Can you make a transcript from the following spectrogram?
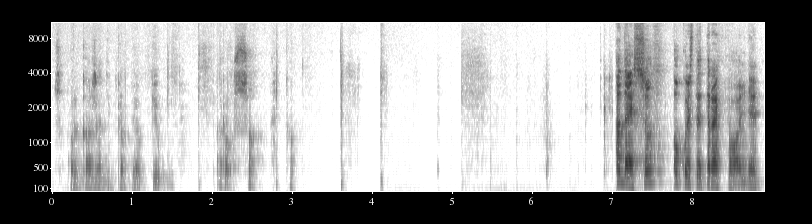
su qualcosa di proprio più rosso. Ecco. Adesso ho queste tre foglie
